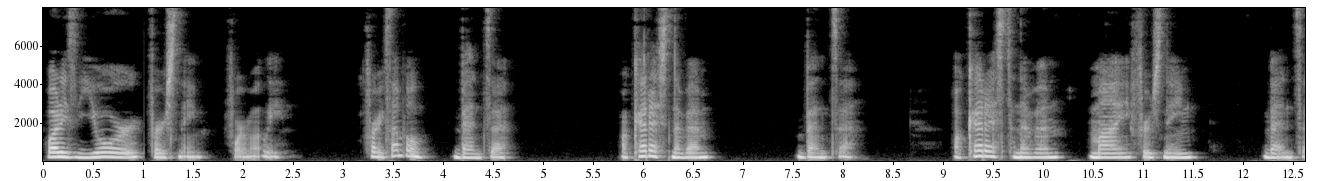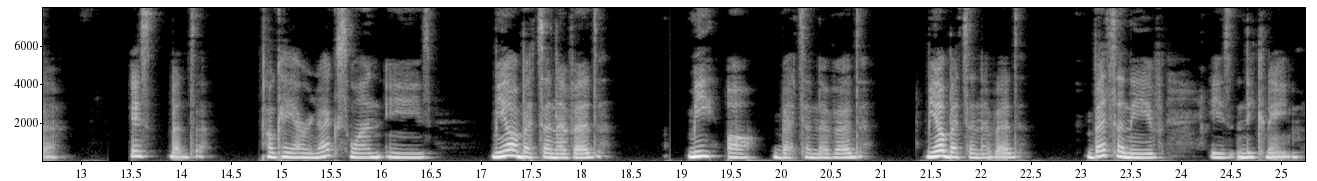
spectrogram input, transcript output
What is your first name formally? For example, Bence. A keresztnevem Bence. A keresztnevem, my first name, Bence, is Bence. Okay, our next one is Mi a beceneved? Mi a beceneved? Mi a beceneved? Becenév is nickname.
